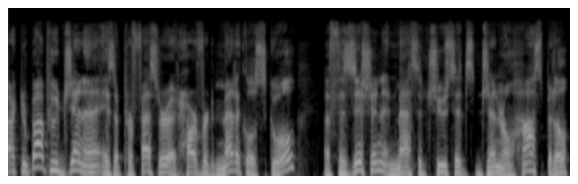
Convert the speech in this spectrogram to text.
Dr. Bapu Jena is a professor at Harvard Medical School, a physician at Massachusetts General Hospital,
